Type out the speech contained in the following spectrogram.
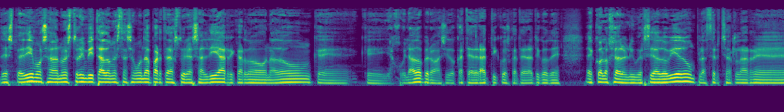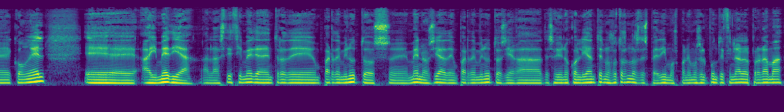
Despedimos a nuestro invitado en esta segunda parte de Asturias al Día, Ricardo Nadón, que, ya ha jubilado, pero ha sido catedrático, es catedrático de Ecología de la Universidad de Oviedo. Un placer charlar eh, con él. Eh, a y media, a las diez y media, dentro de un par de minutos, eh, menos ya de un par de minutos, llega Desayuno con Liantes. Nosotros nos despedimos, ponemos el punto y final al programa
